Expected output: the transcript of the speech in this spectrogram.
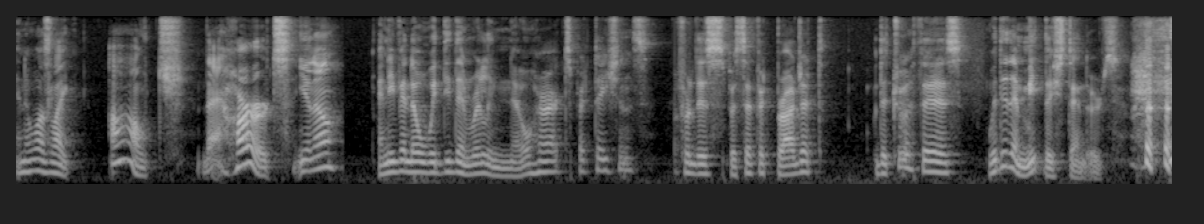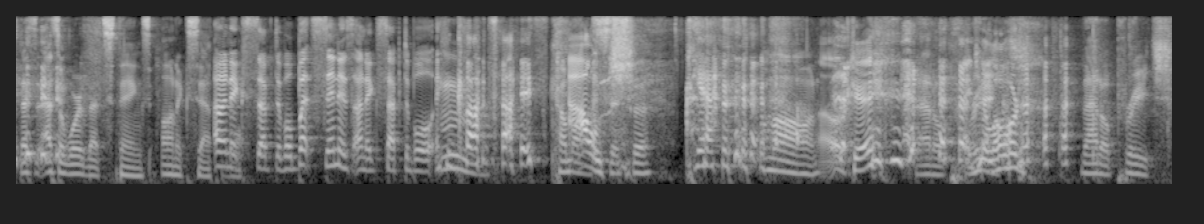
And it was like, ouch, that hurts, you know? And even though we didn't really know her expectations for this specific project, the truth is we didn't meet the standards. That's that's a word that stings. Unacceptable. Unacceptable. But sin is unacceptable in hmm. God's eyes. Come on, Ouch. sister. Yeah. Come on. Okay. That'll Thank preach. you, Lord. That'll preach.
